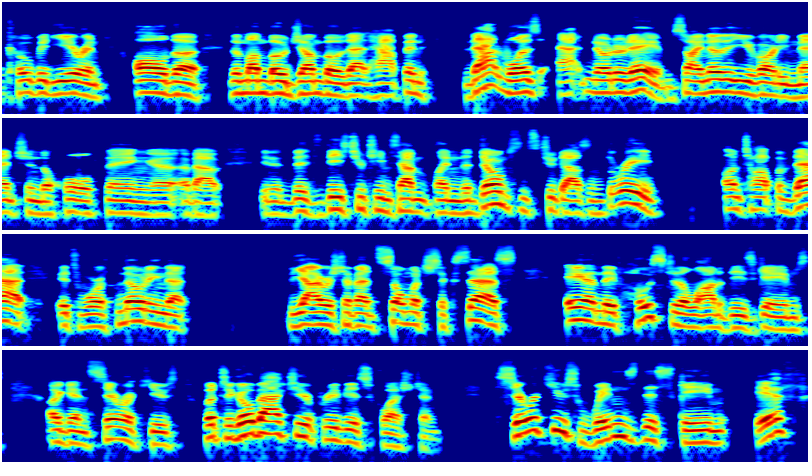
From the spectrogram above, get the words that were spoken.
COVID year and all the the mumbo jumbo that happened, that was at Notre Dame. So I know that you've already mentioned the whole thing uh, about you know th- these two teams haven't played in the dome since 2003. On top of that, it's worth noting that the Irish have had so much success and they've hosted a lot of these games against Syracuse. But to go back to your previous question, Syracuse wins this game if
